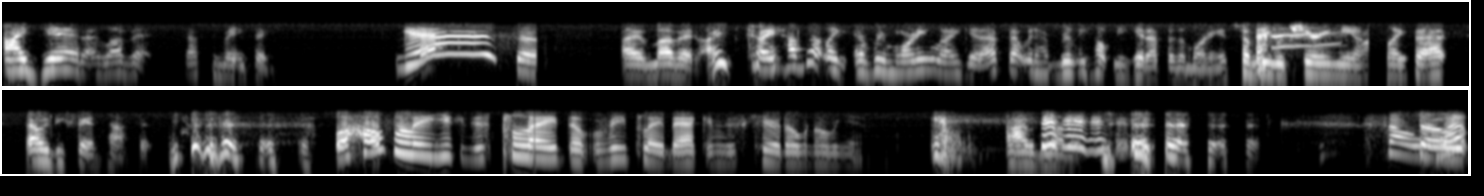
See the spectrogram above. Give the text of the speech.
I did. I love it. That's amazing. Yes. So I love it. I can I have that like every morning when I get up. That would have really help me get up in the morning. If somebody were cheering me on like that, that would be fantastic. well, hopefully you can just play the replay back and just hear it over and over again. I would love it. So, So, what?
